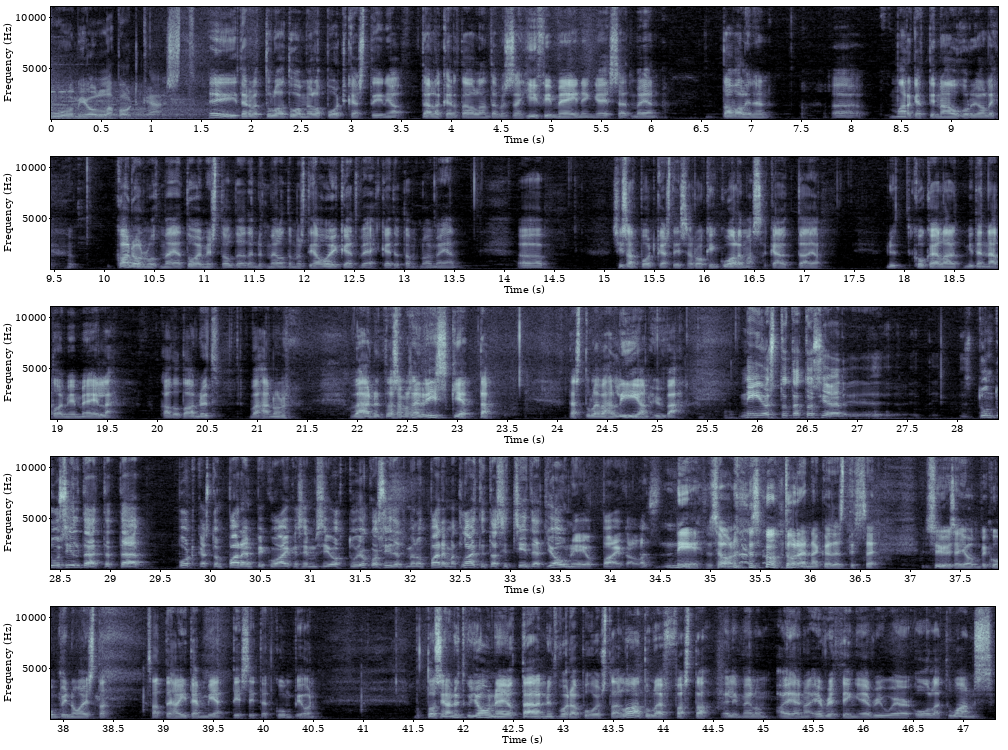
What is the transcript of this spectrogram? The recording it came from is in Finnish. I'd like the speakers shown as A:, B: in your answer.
A: Tuomiolla podcast.
B: Hei, tervetuloa Tuomiolla podcastiin ja tällä kertaa ollaan tämmöisessä hifi-meiningeissä, että meidän tavallinen äh, markettinauhuri oli kadonnut meidän toimistolta, joten nyt meillä on tämmöiset ihan oikeat vehkeet, joita noin meidän äh, sisarpodcastissa Rokin kuolemassa käyttää ja nyt kokeillaan, että miten nämä toimii meillä. Katsotaan nyt. Vähän on, vähän nyt on semmoisen riski, että tästä tulee vähän liian hyvä.
C: Niin, jos tota tosiaan tuntuu siltä, että tämä podcast on parempi kuin aikaisemmin, se johtuu joko siitä, että meillä on paremmat laitteet, tai sit siitä, että Jouni ei ole paikalla.
B: Niin, se on, se on todennäköisesti se syy, se jompikumpi noista. Saatte ihan itse miettiä sitten, että kumpi on. Mutta tosiaan nyt kun Jouni ei ole täällä, nyt voidaan puhua jostain laatuleffasta. Eli meillä on aiheena Everything Everywhere All at Once,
